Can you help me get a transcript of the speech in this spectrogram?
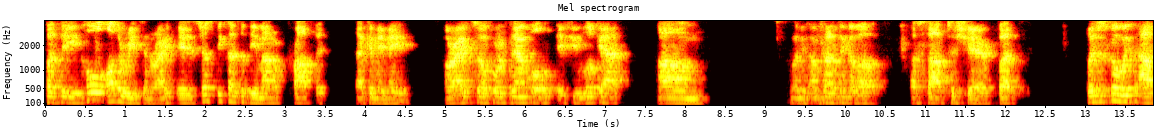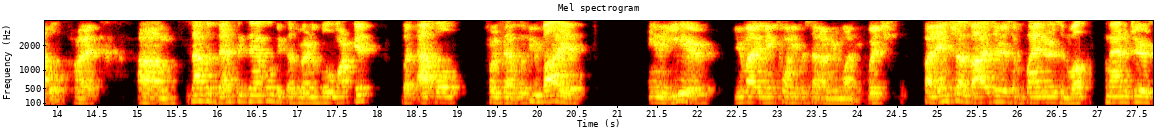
But the whole other reason, right, is just because of the amount of profit that can be made. All right. So, for example, if you look at, um, let me, I'm trying to think of a, a stock to share, but let's just go with Apple, right? Um, it's not the best example because we're in a bull market, but Apple, for example, if you buy it in a year, you might make 20% on your money, which financial advisors and planners and wealth managers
